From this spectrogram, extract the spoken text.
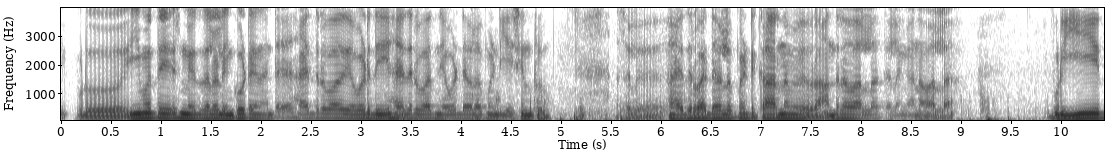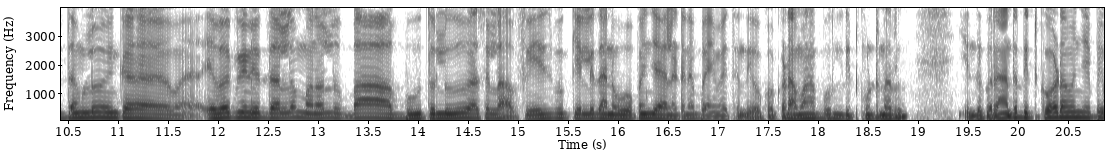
ఇప్పుడు ఈ మధ్య చేసిన యుద్ధాలలో ఇంకోటి ఏంటంటే హైదరాబాద్ ఎవరిది హైదరాబాద్ని ఎవరు డెవలప్మెంట్ చేసిండ్రు? అసలు హైదరాబాద్ డెవలప్మెంట్ కారణం ఎవరు? ఆంధ్ర వల్ల తెలంగాణ వల్ల ఇప్పుడు ఈ యుద్ధంలో ఇంకా ఎవర్ గ్రీన్ యుద్ధాల్లో మన వాళ్ళు బా బూతులు అసలు ఆ ఫేస్బుక్ వెళ్ళి దాన్ని ఓపెన్ చేయాలంటేనే భయం అవుతుంది ఒక్కొక్కడు అమన బూతులు తిట్టుకుంటున్నారు. ఎందుకురా అంత తిట్టుకోవడం అని చెప్పి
